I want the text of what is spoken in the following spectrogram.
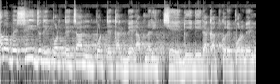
আরও বেশি যদি পড়তে চান, পড়তে থাকবেন। আপনার ইচ্ছে দুই দুই রাকাত করে পড়বেন।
